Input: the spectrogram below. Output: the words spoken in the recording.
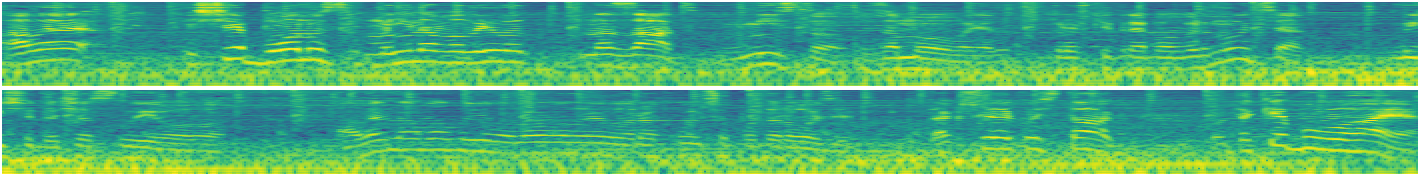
Але ще бонус мені навалило назад в місто замовлення. Трошки треба вернутися ближче до щасливого. Але навалило, навалило, рахуй, по дорозі. Так що якось так. Отаке буває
